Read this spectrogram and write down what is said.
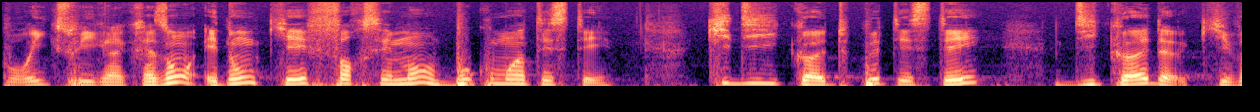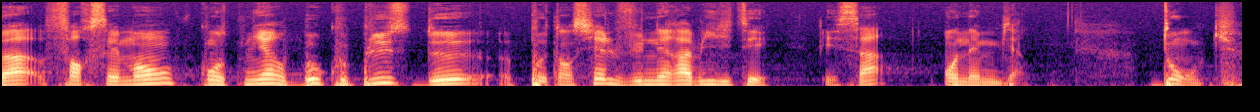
pour X ou Y raison, et donc qui est forcément beaucoup moins testée. Qui dit code peut tester, dit code qui va forcément contenir beaucoup plus de potentielles vulnérabilités. Et ça, on aime bien. Donc,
